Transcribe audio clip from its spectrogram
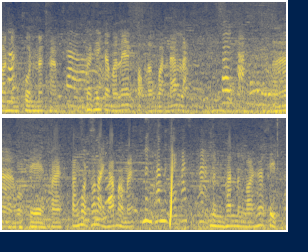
ต่อนะหคะนึ่งคนนะครับใช่เพื่อที่จะมาแลกของรางวัลด้านหลังใช่ค่ะอ่าโอเคไปทั้งหมดเท่าไหร่ครับหมอไหมหนึ่งพันหนึ่งร้อยห้าสิบห้าหนึ่งพันหนึ่งร้อยห้าสิบ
